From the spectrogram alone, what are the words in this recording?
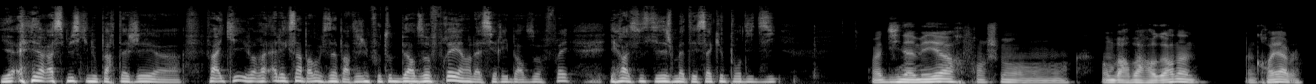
Il, y a, il y a Rasmus qui nous partageait, euh... enfin qui Alexin pardon qui nous a partagé une photo de Birds of Prey, hein, la série Birds of Prey. Et Rasmus disait je matais ça que pour Dizzy. Ouais, Dina Meyer, franchement, en, en Barbara Gordon, incroyable.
